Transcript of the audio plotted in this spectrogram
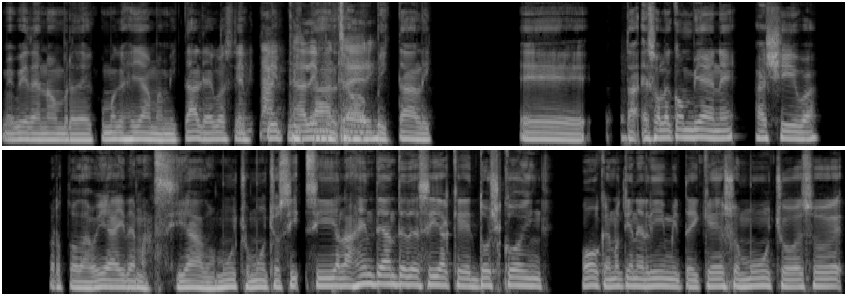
Me olvidé el nombre de. ¿Cómo es que se llama? Migdalia, algo así. Oh, Vitalik. Eh, eso le conviene a Shiva, pero todavía hay demasiado, mucho, mucho. Si, si la gente antes decía que Dogecoin, oh, que no tiene límite y que eso es mucho, eso es,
